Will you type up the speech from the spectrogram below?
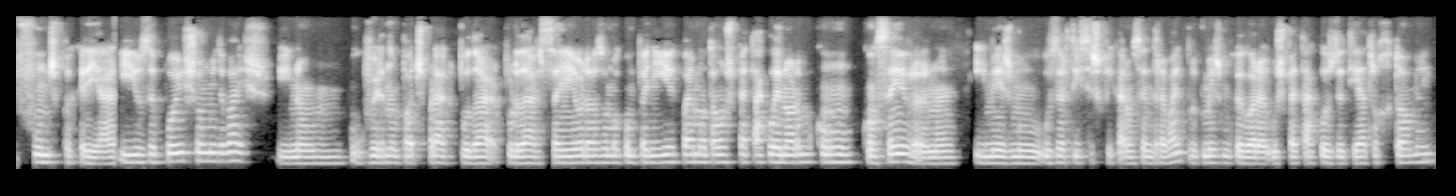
fundos para criar e os apoios são muito baixos. E não, o governo não pode esperar por dar, por dar 100 euros a uma companhia que vai montar um espetáculo enorme com, com 100 euros, não é? E mesmo os artistas que ficaram sem trabalho, porque mesmo que agora os espetáculos de teatro retomem,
